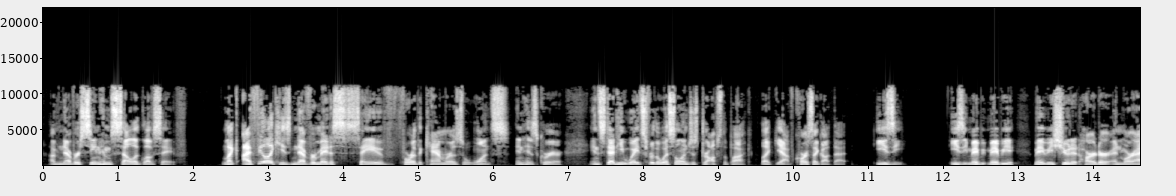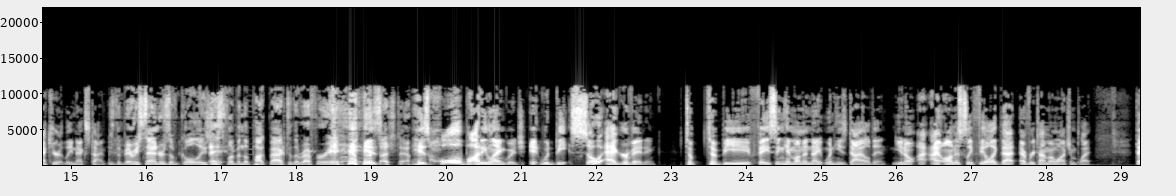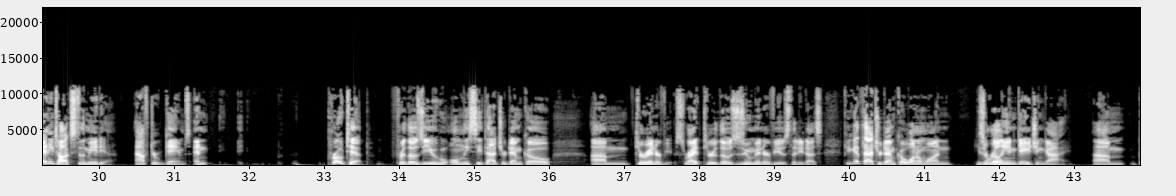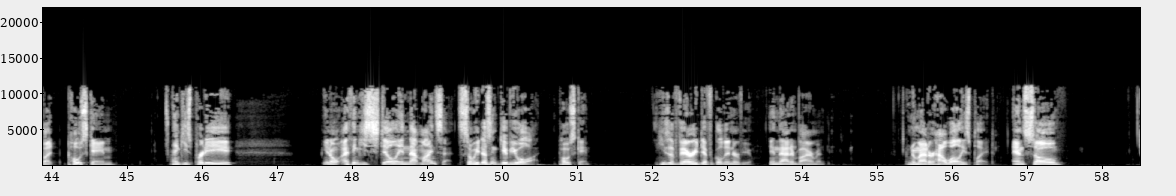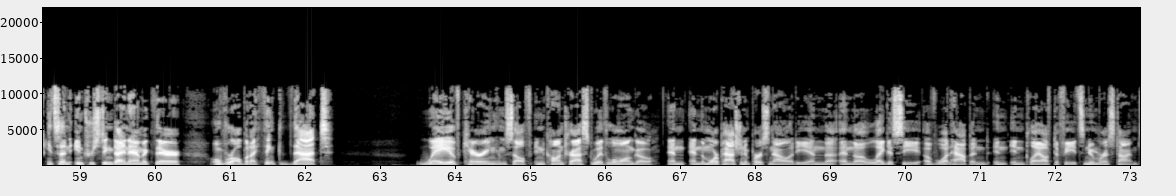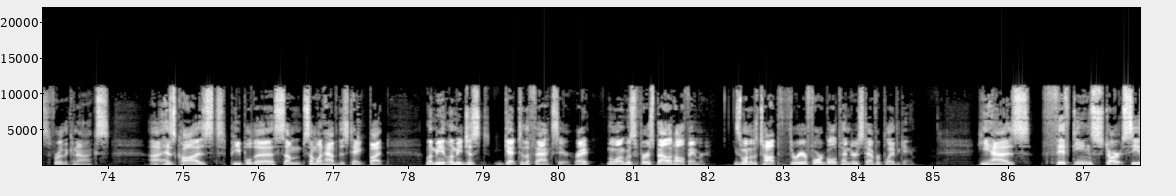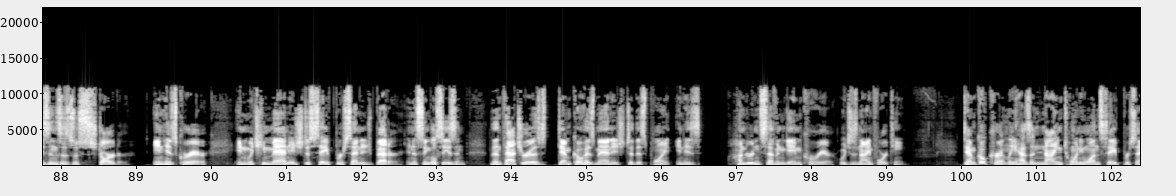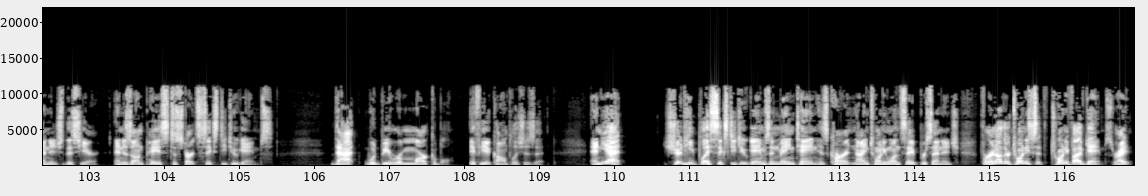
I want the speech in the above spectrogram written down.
I've never seen him sell a glove save. Like I feel like he's never made a save for the cameras once in his career. Instead, he waits for the whistle and just drops the puck. Like, yeah, of course I got that. Easy easy. Maybe maybe maybe shoot it harder and more accurately next time. He's the Barry Sanders of goalies, just flipping the puck back to the referee. his, his whole body language, it would be so aggravating to to be facing him on a night when he's dialed in. You know, I, I honestly feel like that every time I watch him play. Then he talks to the media after games. And pro tip for those of you who only see Thatcher Demko um, through interviews, right? Through those Zoom interviews that he does. If you get Thatcher Demko one on one, He's a really engaging guy. Um, but post game, I think he's pretty. You know, I think he's still in that mindset, so he doesn't give you a lot post game. He's a very difficult interview in that environment, no matter how well he's played, and so it's an interesting dynamic there overall. But I think that way of carrying himself in contrast with Luongo and and the more passionate personality and the and the legacy of what happened in in playoff defeats numerous times for the Canucks uh, has caused people to some somewhat have this take. But let me let me just get to the facts here right? Luongo's first ballot Hall of Famer. He's one of the top 3 or 4 goaltenders to ever play the game. He has 15 start seasons as a starter in his career in which he managed to save percentage better in a single season than Thatcher as Demko has managed to this point in his 107 game career, which is 914. Demko currently has a 921 save percentage this year and is on pace to start 62 games. That would be remarkable if he accomplishes it. And yet, should he play 62 games and maintain his current 921 save percentage for another 20, 25 games, right?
